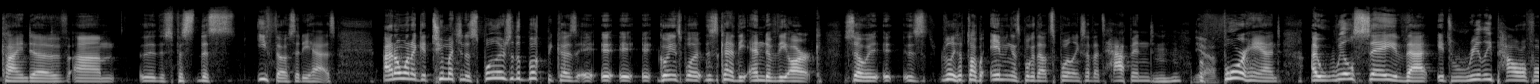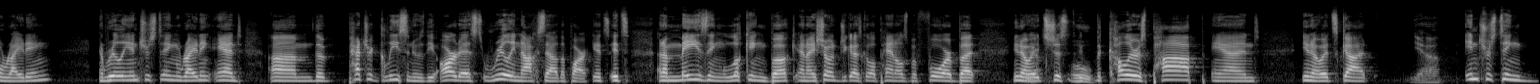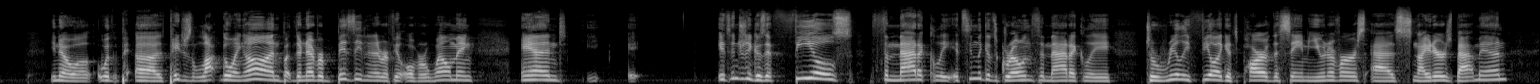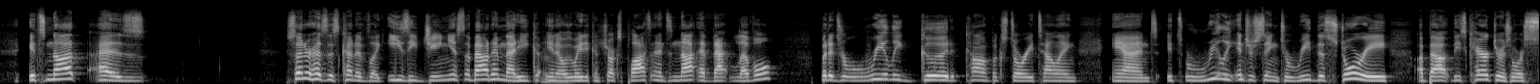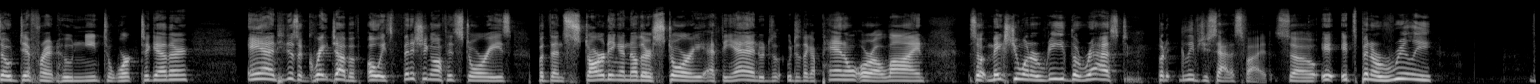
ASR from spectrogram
kind of um, this this ethos that he has? I don't want to get too much into spoilers of the book because it, it, it, going into spoiler. This is kind of the end of the arc, so it, is really tough to talk about anything in this book without spoiling stuff that's happened beforehand. I will say that it's really powerful writing really interesting writing, and um, the Patrick Gleason, who's the artist, really knocks it out of the park. It's it's an amazing looking book, and I showed you guys a couple panels before, but you know, it's just the colors pop, and you know, it's got Yeah. interesting, you know, uh, with uh, pages a lot going on, but they're never busy. They never feel overwhelming, and it, it's interesting because it feels thematically. It seems like it's grown thematically to really feel like it's part of the same universe as Snyder's Batman. It's not as Snyder has this kind of like easy genius about him that he, you know, the way he constructs plots, and it's not at that level, but it's really good comic book storytelling, and it's really interesting to read the story about these characters who are so different who need to work together. And he does a great job of always finishing off his stories, but then starting another story at the end, which is, which is like a panel or a line. So it makes you want to read the rest, but it leaves you satisfied. So it, it's been a really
